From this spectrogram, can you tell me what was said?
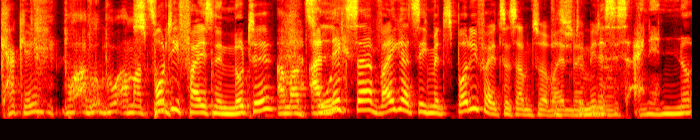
Kacke. Boah, apropos Amazon. Spotify ist eine Nutte. Amazon- Alexa weigert sich mit Spotify zusammenzuarbeiten. Das Bei stimmt, mir, das ja. ist eine Nu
